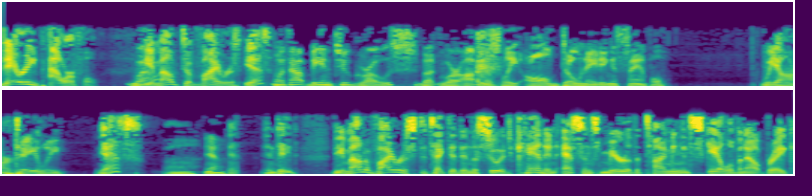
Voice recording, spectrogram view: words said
very powerful. Well- the amount of virus, yes? without being too gross, but we're obviously all donating a sample We are. daily. Yes. Uh, yeah. Yeah, indeed. The amount of virus detected in the sewage can, in essence, mirror the timing and scale of an outbreak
